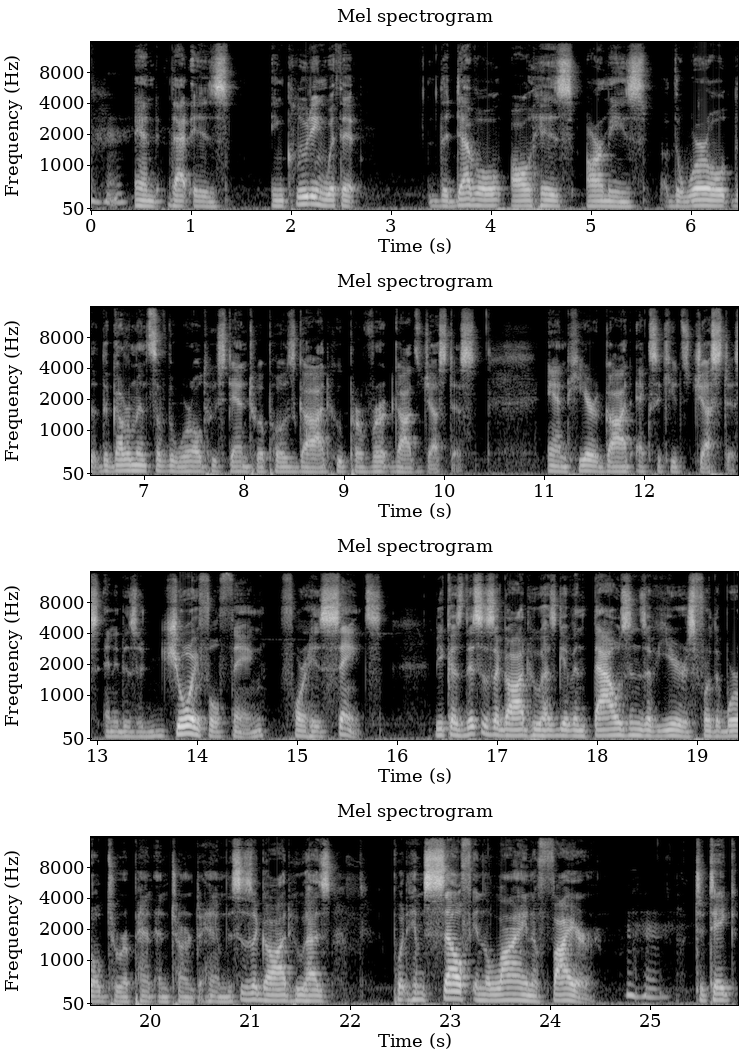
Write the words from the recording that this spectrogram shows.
mm-hmm. and that is including with it the devil, all his armies, the world, the, the governments of the world who stand to oppose God, who pervert God's justice. And here God executes justice, and it is a joyful thing for his saints. Because this is a God who has given thousands of years for the world to repent and turn to him. This is a God who has put himself in the line of fire to take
